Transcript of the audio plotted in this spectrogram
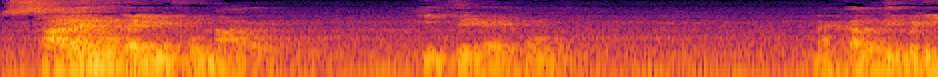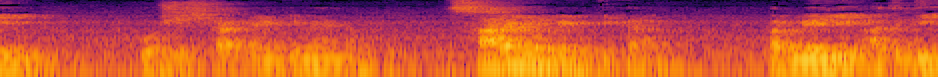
ਸਾਰਿਆਂ ਨੂੰ ਟੈਲੀਫੋਨ ਨਾ ਕੀਤੇ ਗਏ ਹੋਣ। ਮੈਂ ਕੱਲ ਦੀ ਬੜੀ ਕੋਸ਼ਿਸ਼ ਕਰ ਰਿਹਾ ਕਿ ਮੈਂ ਸਾਰਿਆਂ ਨੂੰ ਬੇਨਤੀ ਕਰਾਂ, ਪਰ ਮੇਰੀ ਅੱਜ ਦੀ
